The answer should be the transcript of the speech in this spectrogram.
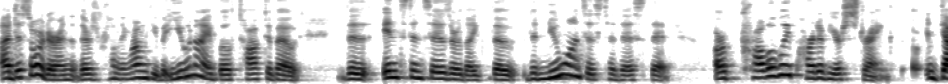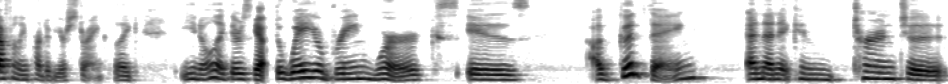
a disorder and that there's something wrong with you. But you and I both talked about the instances or like the the nuances to this that are probably part of your strength. Definitely part of your strength. Like, you know, like there's Yep. the way your brain works is a good thing and then it can turn to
